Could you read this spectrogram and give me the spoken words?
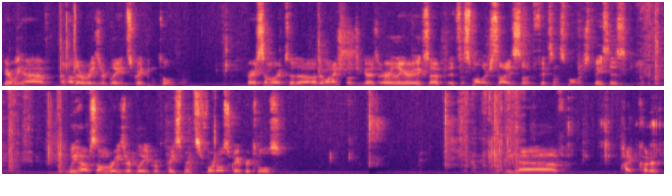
Here we have another razor blade scraping tool. Very similar to the other one I showed you guys earlier, except it's a smaller size so it fits in smaller spaces. We have some razor blade replacements for those scraper tools. We have pipe cutter.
